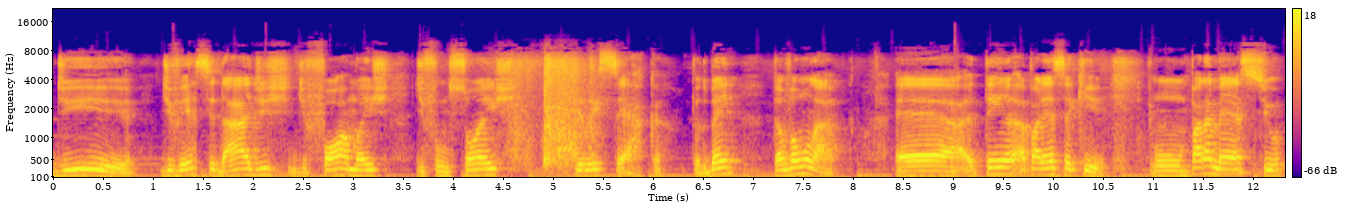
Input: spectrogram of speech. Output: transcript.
de diversidades, de formas, de funções que nos cerca. Tudo bem? Então vamos lá. É, tem, aparece aqui um paramécio,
